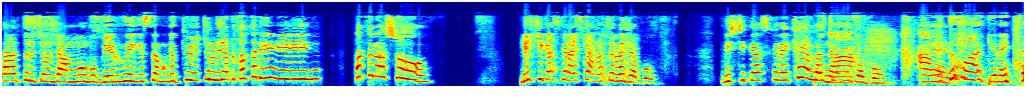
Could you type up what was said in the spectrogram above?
তাড়াতাড়ি চলো যে আম্মু বের হয়ে গেছে আমাকে ধুয়ে চলে যাবে তাড়াতাড়ি। তাড়াতাড়ি আসো। বৃষ্টি কাছে রাখি আমরা চলে যাব। বৃষ্টি কাজকে রেখে আমরা চলে আমি হ্যাঁ। তো মাকে রেখে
